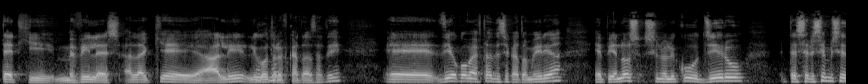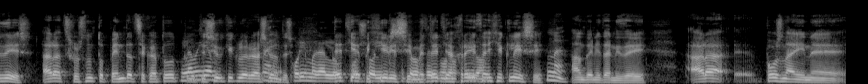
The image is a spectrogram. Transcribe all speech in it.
τέτοιοι με βίλες αλλά και άλλοι, λιγότερο mm ευκατάστατοι, 2,7 ε, δισεκατομμύρια επί ενός συνολικού τζίρου 4,5 δις. Άρα της χρωστούν το 50% του ετησίου κύκλου εργασιών ναι, τη. Τέτοια επιχείρηση με τέτοια χρέη θα είχε κλείσει, ναι. αν δεν ήταν ιδέη. Άρα, ε, πώς να είναι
